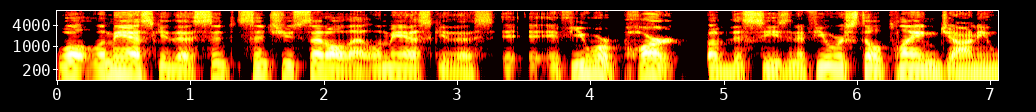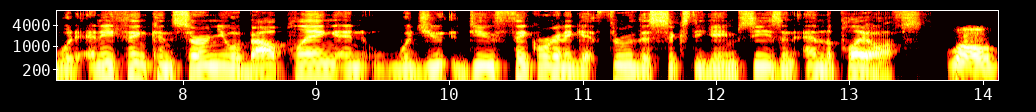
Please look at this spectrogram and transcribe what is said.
Well, let me ask you this: since since you said all that, let me ask you this: if you were part of this season, if you were still playing, Johnny, would anything concern you about playing? And would you do you think we're going to get through this 60 game season and the playoffs? Well,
